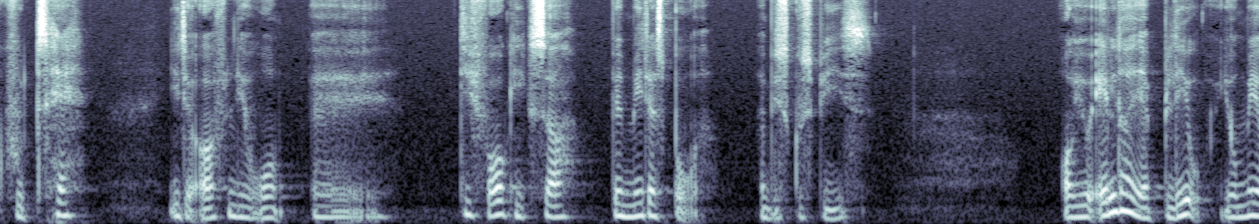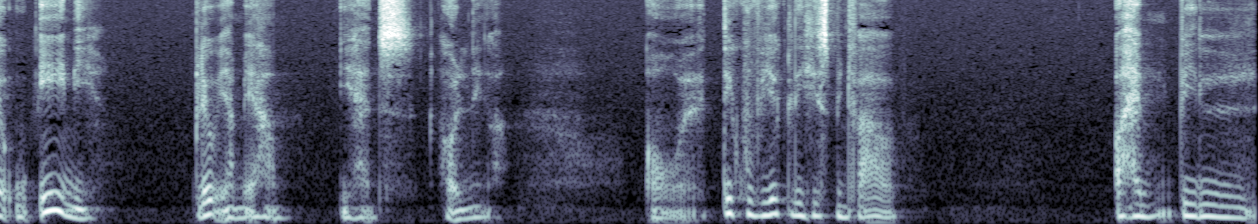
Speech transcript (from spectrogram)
kunne tage i det offentlige rum, øh, de foregik så ved middagsbordet, når vi skulle spise. Og jo ældre jeg blev, jo mere uenig blev jeg med ham i hans holdninger. Og øh, det kunne virkelig hisse min far op. Og han, ville,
